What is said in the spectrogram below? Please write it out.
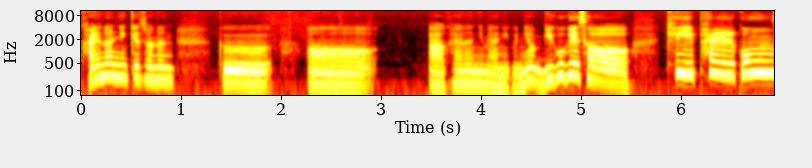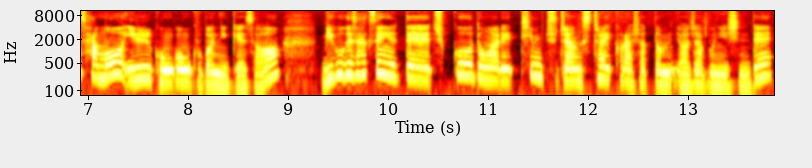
가연아 님께서는 그 어. 아, 가연아님이 아니군요. 미국에서 K80351009번님께서 미국에서 학생일 때 축구 동아리 팀 주장 스트라이커를 하셨던 여자분이신데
